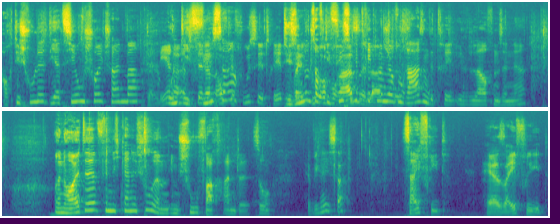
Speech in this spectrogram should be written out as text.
Auch die Schule, die Erziehung schuld scheinbar. und die Füße auf die. Füße getreten. Die sind uns auf die Füße getreten, wenn wir auf dem gelatscht Rasen getreten, gelaufen sind. Ja. Und heute finde ich keine Schuhe im, im Schuhfachhandel. So. Wie heißt er? Seifried. Herr Seifried.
